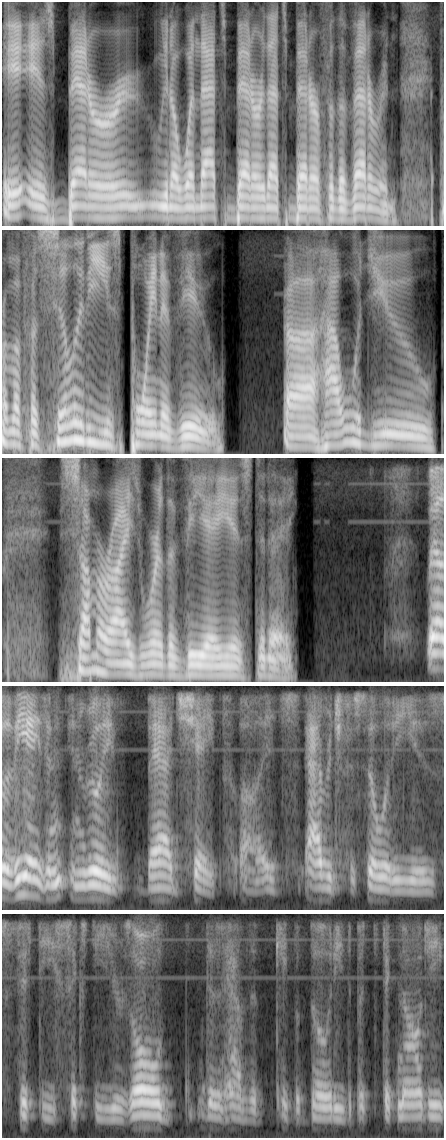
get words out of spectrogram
is better. You know, when that's better, that's better for the veteran. From a facilities point of view, uh, how would you summarize where the VA is today? Well, the VA is in, in really bad shape. Uh, its average facility is 50, 60 years old, doesn't have the capability to put the technology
